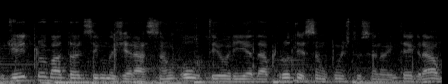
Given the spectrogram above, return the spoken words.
O direito probatório de segunda geração, ou teoria da proteção constitucional integral,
